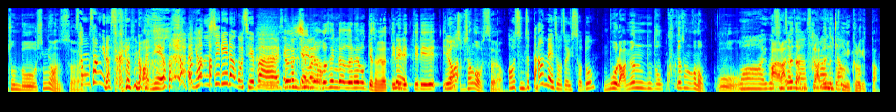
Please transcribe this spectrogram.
전뭐 신경 안 써요. 상상이라서 그런 거 아니에요? 아, 현실이라고 제발 생각해봐요. 현실이라고 생각을 해볼게요. 잠시만. 띠리리 네. 띠리리. 띠- 여- 어차피 상관없어요. 아, 진짜 땀에 젖어 있어도? 뭐 라면도 크게 상관없고. 와, 이거 아, 진짜 라면은, 그냥 라면은 사랑이다. 조금 그러겠다.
